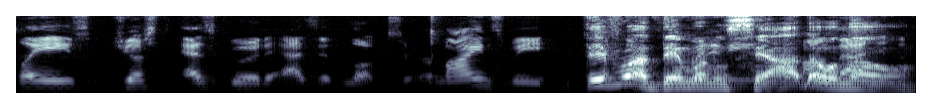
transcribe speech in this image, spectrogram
plays just as good as it looks. It reminds me Teve uma of demo anunciada ou não?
